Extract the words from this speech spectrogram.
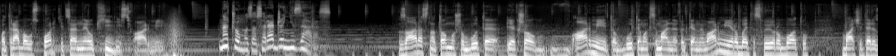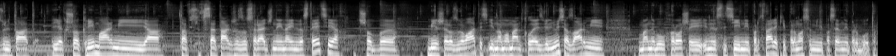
потреба у спорті це необхідність в армії. На чому зосереджені зараз? Зараз на тому, щоб бути, якщо в армії, то бути максимально ефективним в армії, робити свою роботу, бачити результат. Якщо крім армії, я та все так же зосереджений на інвестиціях, щоб е, більше розвиватись. І на момент, коли я звільнюся з армії, в мене був хороший інвестиційний портфель, який приносив мені пасивний прибуток.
